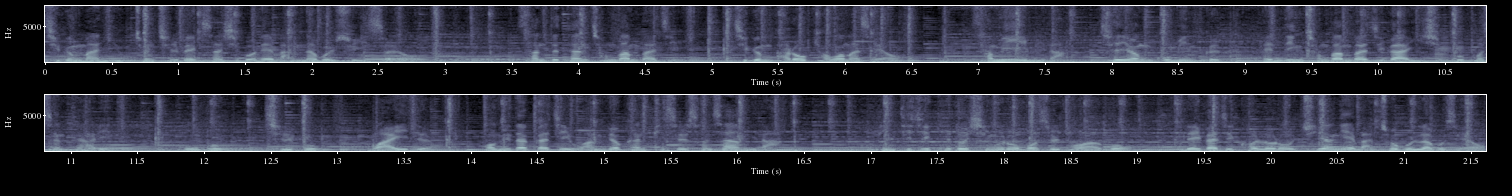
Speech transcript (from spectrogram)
지금 16,740원에 만나볼 수 있어요. 산뜻한 청반 바지, 지금 바로 경험하세요. 3위입니다. 체형 고민 끝, 밴딩 청반 바지가 29% 할인, 5부, 7부, 와이드, 버뮤다까지 완벽한 핏을 선사합니다. 빈티지 캐도싱으로 멋을 더하고 4가지 컬러로 취향에 맞춰 골라보세요.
